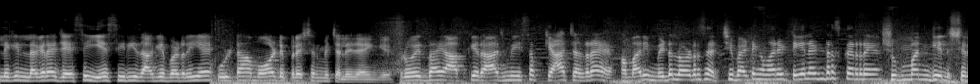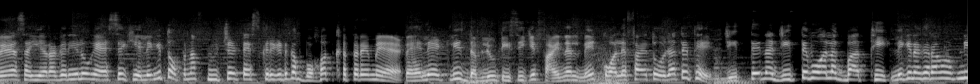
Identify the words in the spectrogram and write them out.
लेकिन लग रहा है जैसे ये सीरीज़ आगे बढ़ रही है, उल्टा हम और डिप्रेशन में चले जाएँगे। रोहित भाई, आपके राज में ये सब क्या चल रहा है? हमारी मिडिल ऑर्डर से अच्छी बैटिंग हमारे टेल एंडर्स कर रहे हैं। शुभमन गिल, श्रेयस अय्यर, अगर ये लोग ऐसे खेलेंगे तो अपना फ्यूचर टेस्ट क्रिकेट का बहुत खतरे में है। पहले एटलीस्ट डब्ल्यूटीसी के फाइनल में क्वालिफाई तो हो जाते थे। जीतते ना जीतते वो अलग बात थी, लेकिन अगर हम अपनी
